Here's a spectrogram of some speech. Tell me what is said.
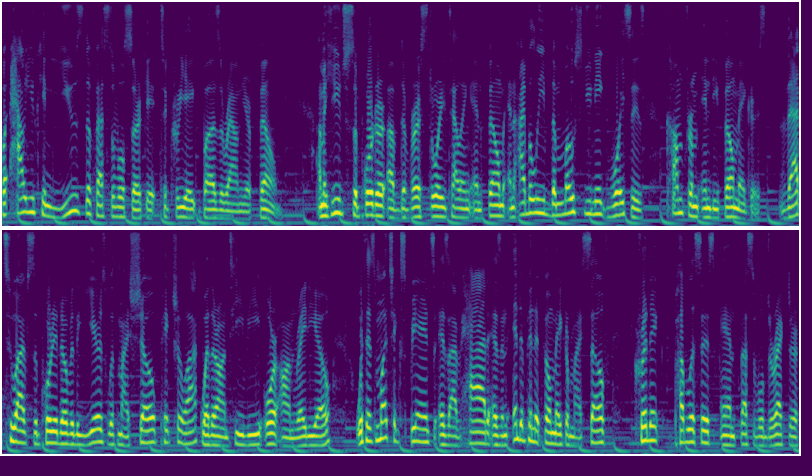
but how you can use the festival circuit to create buzz around your film. I'm a huge supporter of diverse storytelling in film, and I believe the most unique voices come from indie filmmakers. That's who I've supported over the years with my show, Picture Lock, whether on TV or on radio. With as much experience as I've had as an independent filmmaker myself, critic, publicist, and festival director,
